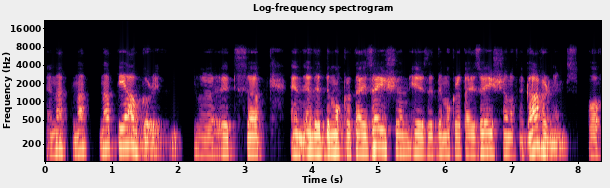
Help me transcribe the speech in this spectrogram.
and not, not, not the algorithm. Uh, it's uh, and, and, the democratization is a democratization of the governance of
